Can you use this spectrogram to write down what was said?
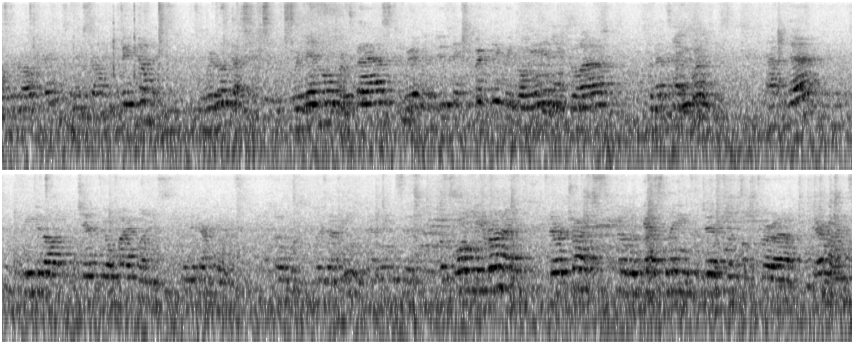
Developed things and sold it to big companies. So we're real guys. We're nimble, we're fast, we're able to do things quickly, we go in, we go out, so that's how we work. After that, we develop jet fuel pipelines in the airports. So what does that mean? That means that before we arrived, there were trucks filled with gasoline for jet, for, uh, airlines,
